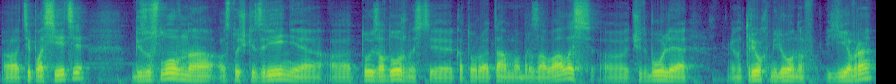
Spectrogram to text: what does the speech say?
э, теплосети. Безусловно, с точки зрения той задолженности, которая там образовалась, чуть более 3 миллионов евро,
